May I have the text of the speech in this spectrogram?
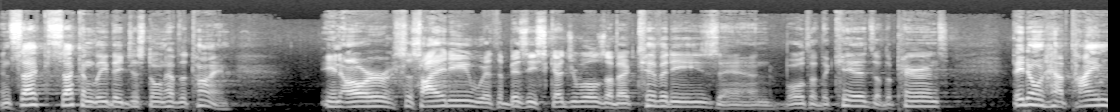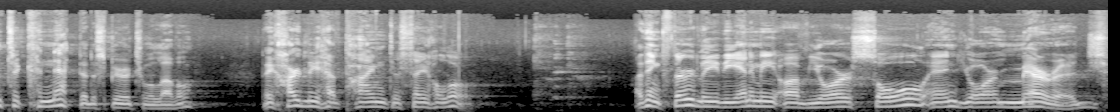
And sec- secondly, they just don't have the time. In our society, with the busy schedules of activities and both of the kids, of the parents, they don't have time to connect at a spiritual level. They hardly have time to say hello. I think, thirdly, the enemy of your soul and your marriage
